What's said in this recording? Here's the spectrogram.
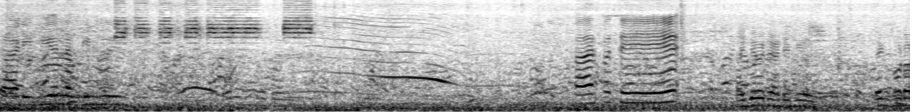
ਗਾੜੀ ਵੀ ਲੱਗੀ ਹੋਈ। ਹਰ ਪਤੇ। ਇੱਧਰ ਵੀ ਇੱਕ ਫੋਟੋ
